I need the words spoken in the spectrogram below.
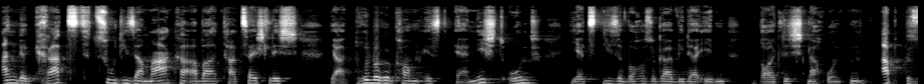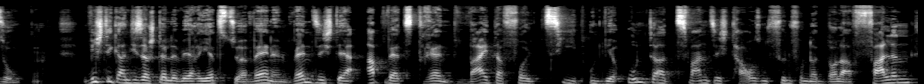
angekratzt zu dieser Marke, aber tatsächlich ja drüber gekommen ist er nicht und jetzt diese Woche sogar wieder eben deutlich nach unten abgesunken. Wichtig an dieser Stelle wäre jetzt zu erwähnen, wenn sich der Abwärtstrend weiter vollzieht und wir unter 20.500 Dollar fallen,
